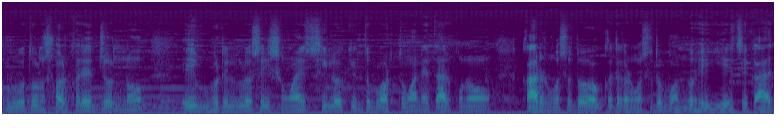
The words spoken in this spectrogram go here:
পূর্বতন সরকারের জন্য এই হোটেলগুলো সেই সময় ছিল, কিন্তু বর্তমানে তার কোনো কারণবশত অজ্ঞাত কারণবশত বন্ধ হয়ে গিয়েছে কাজ।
